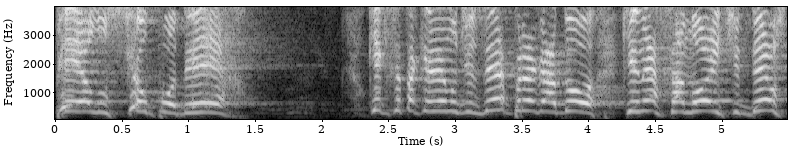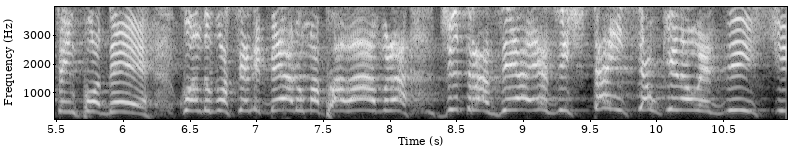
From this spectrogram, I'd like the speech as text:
pelo seu poder. O que, que você está querendo dizer, pregador? Que nessa noite Deus tem poder, quando você libera uma palavra, de trazer à existência o que não existe,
